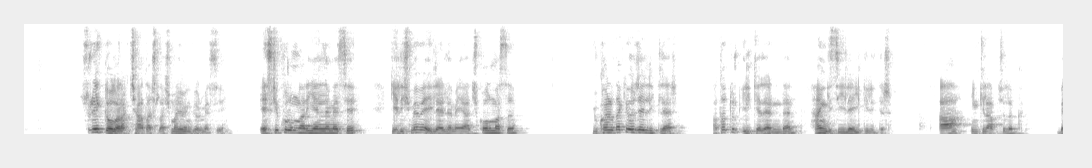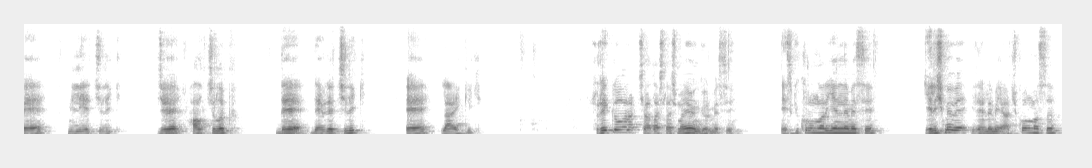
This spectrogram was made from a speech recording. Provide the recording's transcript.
Sürekli olarak çağdaşlaşmayı öngörmesi, eski kurumları yenilemesi, gelişme ve ilerlemeye açık olması, yukarıdaki özellikler Atatürk ilkelerinden hangisiyle ilgilidir? A. İnkılapçılık B. Milliyetçilik C. Halkçılık D. Devletçilik E. Laiklik Sürekli olarak çağdaşlaşmaya öngörmesi, eski kurumları yenilemesi, gelişme ve ilerlemeye açık olması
